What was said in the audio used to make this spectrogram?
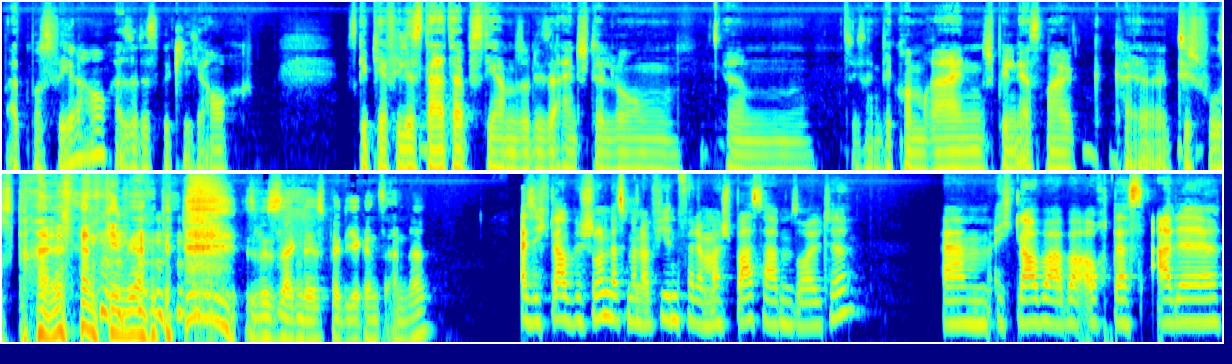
Atmosphäre auch? Also das wirklich auch, es gibt ja viele Startups, die haben so diese Einstellung, ähm, Sie sagen, wir kommen rein, spielen erstmal Tischfußball, dann gehen wir. ich würde sagen, das ist bei dir ganz anders also ich glaube schon, dass man auf jeden Fall immer Spaß haben sollte. Ähm, ich glaube aber auch, dass alle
